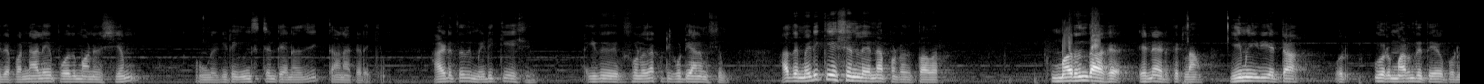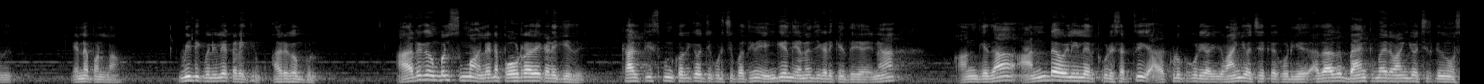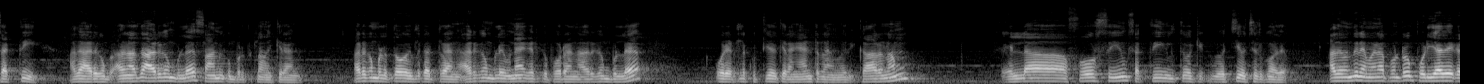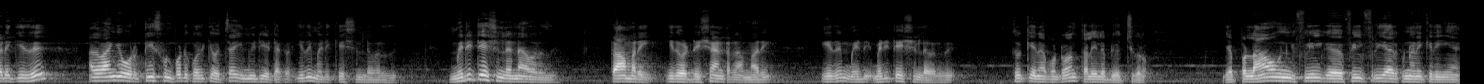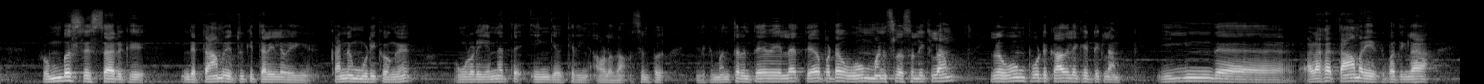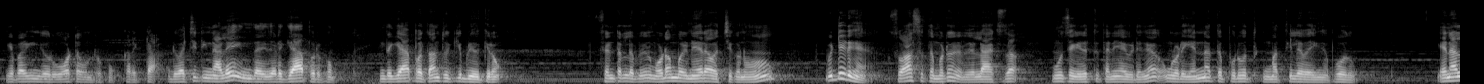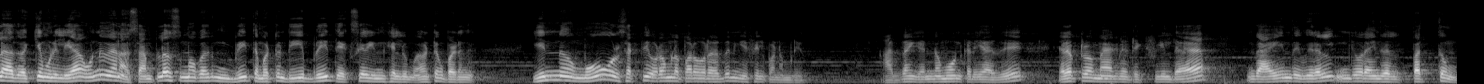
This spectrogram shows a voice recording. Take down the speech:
இதை பண்ணாலே போதுமான விஷயம். உங்ககிட்ட இன்ஸ்டன்ட் எனர்ஜி தானாக கிடைக்கும். அடுத்தது மெடிக்கேஷன் இது சொன்னதான் குட்டி குட்டியான விஷயம். அந்த மெடிக்கேஷனில் என்ன பண்ணுறது பவர் மருந்தாக என்ன எடுத்துக்கலாம்? இமீடியட்டாக ஒரு ஒரு மருந்து தேவைப்படுது. என்ன பண்ணலாம்? வீட்டுக்கு வெளியிலே கிடைக்கும். அருகம்புல். அருகம்புல் சும்மா இல்லைன்னா பவுடராகவே கிடைக்கிது. கால் டீஸ்பூன் கொதிக்க வச்சு குடிச்சு பார்த்தீங்கன்னா எங்கேருந்து எனர்ஜி கிடைக்கும் தெரியாது. ஏன்னா அங்கே தான் அண்ட வழியில் இருக்கக்கூடிய சக்தி கொடுக்கக்கூடிய வாங்கி வச்சிருக்கக்கூடிய அதாவது பேங்க் மாதிரி வாங்கி வச்சுருக்க சக்தி அது அருகம்புல் அதனால தான் அருகம்புல்லை சாமி கும்பிட்றதுக்குலாம் வைக்கிறாங்க. அருகம்புல்லை தோ இதில் கட்டுறாங்க. அருகம்புல்லை விநாயகருக்கு போகிறாங்க அருகம்புல்லை ஒரு இடத்துல குத்தி வைக்கிறாங்க. ஆண்டனா மாதிரி. காரணம் எல்லா ஃபோர்ஸையும் சக்தியும் இழுத்து வைக்க வச்சு வச்சுருக்கோம் அதை. அதை வந்து நம்ம என்ன பண்ணுறோம் பொடியாகவே கிடைக்கிது. அதை வாங்கி ஒரு டீஸ்பூன் போட்டு கொதிக்க வச்சா இமீடியட்டாக இது மெடிடேஷனில் வருது. மெடிடேஷனில் என்ன வருது? தாமரை. இது ஒரு டிஷாண்டனா மாதிரி. இது மெடி மெடிடேஷனில் வருது. தூக்கி என்ன பண்ணுறோம் தலையில் அப்படி வச்சுக்கிறோம். எப்போல்லாம் நீங்கள் ஃபீல் ஃபீல் ஃப்ரீயாக இருக்குன்னு நினைக்கிறீங்க? ரொம்ப ஸ்ட்ரெஸ்ஸாக இருக்குது இந்த தாமரையை தூக்கி தலையில் வைங்க. கண்ணை மூடிக்கோங்க. உங்களோட எண்ணத்தை இங்கே வைக்கிறீங்க. அவ்வளோதான் சிம்பிள் இதுக்கு மந்திரம் தேவையில்லை. தேவைப்பட்டால் ஓம் மனசில் சொல்லிக்கலாம். இல்லை ஓம் போட்டு காதில் கேட்டுக்கலாம். இந்த அழகாக தாமரை இருக்குது பார்த்தீங்களா இங்கே பாருங்க இங்கே ஒரு ஓட்டை ஒன்று இருக்கும். கரெக்டாக இப்படி வச்சுட்டிங்கனாலே இந்த இதோட கேப் இருக்கும். இந்த கேப்பை தான் தூக்கி இப்படி வைக்கிறோம். சென்டரில் எப்படி உடம்பு நேராக வச்சுக்கணும். விட்டுடுங்க. சுவாசத்தை மட்டும் ரிலாக்ஸாக மூச்சை எடுத்து தனியாக விடுங்க. உங்களோட எண்ணத்தை புருவத்துக்கு மத்தியில் வைங்க. போதும். என்னால் அது வைக்க முடியலையா? ஒன்றும் வேணாம். சிம்பிளாக சும்மா உட்காந்து ப்ரீத்தை மட்டும் டீப் ப்ரீத் எக்ஸேல் இன்ஹேல் மட்டும் படுங்க. என்னமோ ஒரு சக்தி உடம்புல பரவுறது நீங்கள் ஃபீல் பண்ண முடியும். அதுதான் என்னமோன்னு கிடையாது. எலக்ட்ரோ மேக்னெட்டிக் ஃபீல்டை இந்த ஐந்து விரல் இங்கே ஒரு ஐந்து விரல் பத்தும்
